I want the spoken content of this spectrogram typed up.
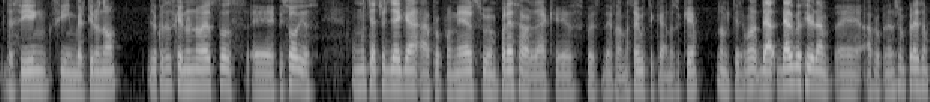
deciden si invertir o no. la cosa es que en uno de estos episodios, un muchacho llega a proponer su empresa, ¿verdad? Que es, pues, de farmacéutica, no sé qué. No, mentira. Bueno, de, de algo así, ¿verdad? a proponer su empresa.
